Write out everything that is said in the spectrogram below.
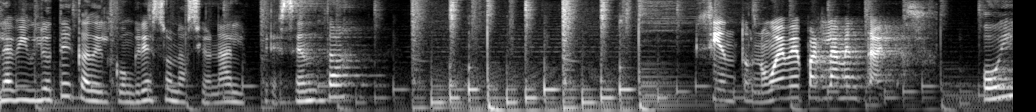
La Biblioteca del Congreso Nacional presenta 109 parlamentarios. Hoy,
